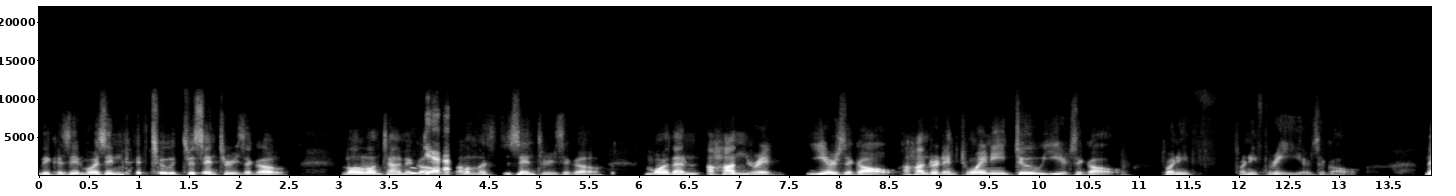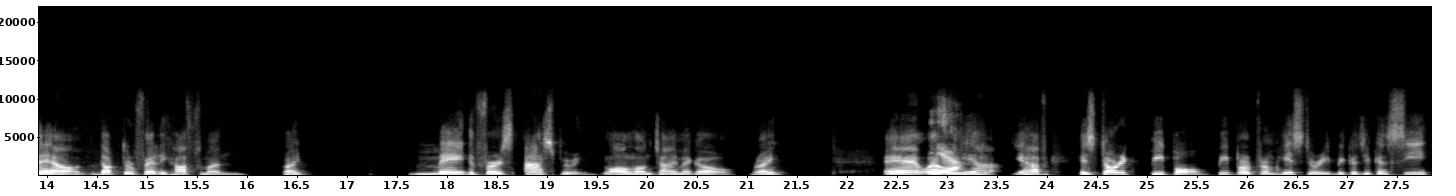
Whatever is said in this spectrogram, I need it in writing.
Because it was in two, two centuries ago, long, long time ago, Yeah. almost two centuries ago, more than a hundred years ago, hundred and twenty-two years ago, 20, 23 years ago. Now, Dr. Felix Hoffmann, right? Made the first aspirin long, long time ago, right? And well, Yeah. yeah, you have historic people, people from history, because you can see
